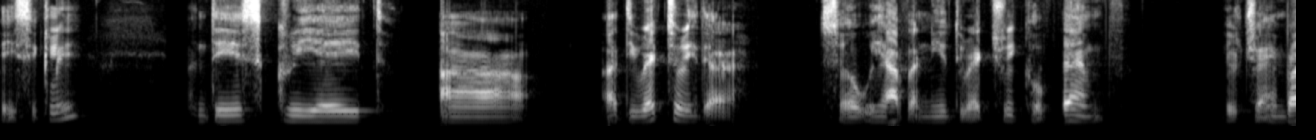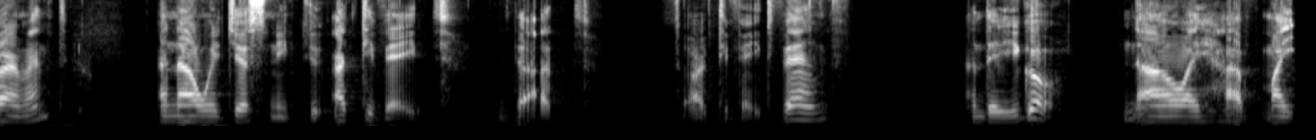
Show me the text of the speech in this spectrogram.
basically, and this create a, a directory there. So we have a new directory called venv virtual environment, and now we just need to activate that. So activate venv, and there you go. Now I have my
